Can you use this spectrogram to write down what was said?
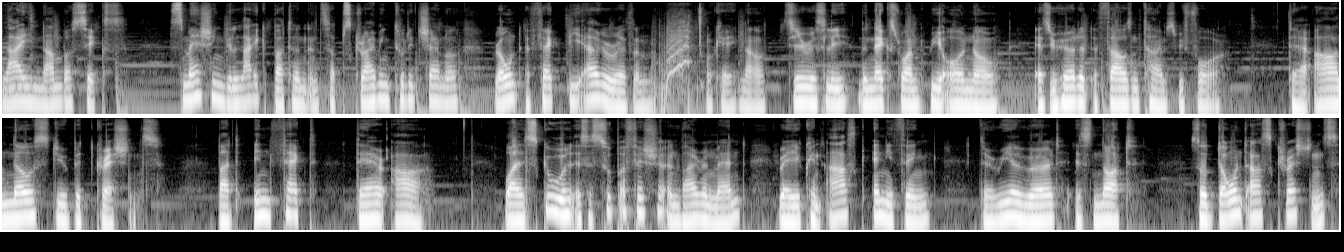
Lie number 6. Smashing the like button and subscribing to the channel won't affect the algorithm. Okay, now seriously, the next one we all know, as you heard it a thousand times before. There are no stupid questions. But in fact, there are. While school is a superficial environment where you can ask anything, the real world is not. So don't ask questions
